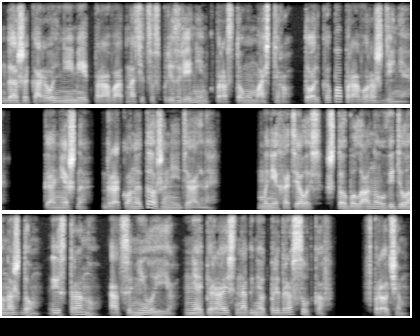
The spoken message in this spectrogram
даже король, не имеет права относиться с презрением к простому мастеру только по праву рождения. Конечно, драконы тоже не идеальны. Мне хотелось, чтобы Лана увидела наш дом и страну, оценила ее, не опираясь на гнет предрассудков. Впрочем,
